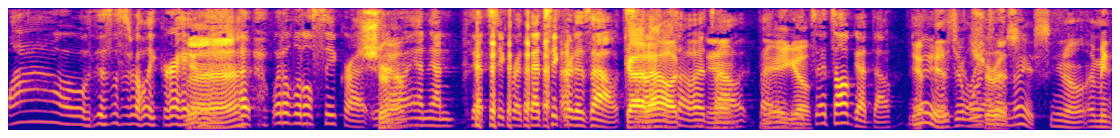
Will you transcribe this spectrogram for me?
wow, this is really great. Uh-huh. what a little secret, Sure. you know? And then that secret, that secret is out. Got so, out. so it's Yeah. out. But There you go. It's, it's all good though. Yeah, it is. It really Sure is. nice. You know, I mean,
